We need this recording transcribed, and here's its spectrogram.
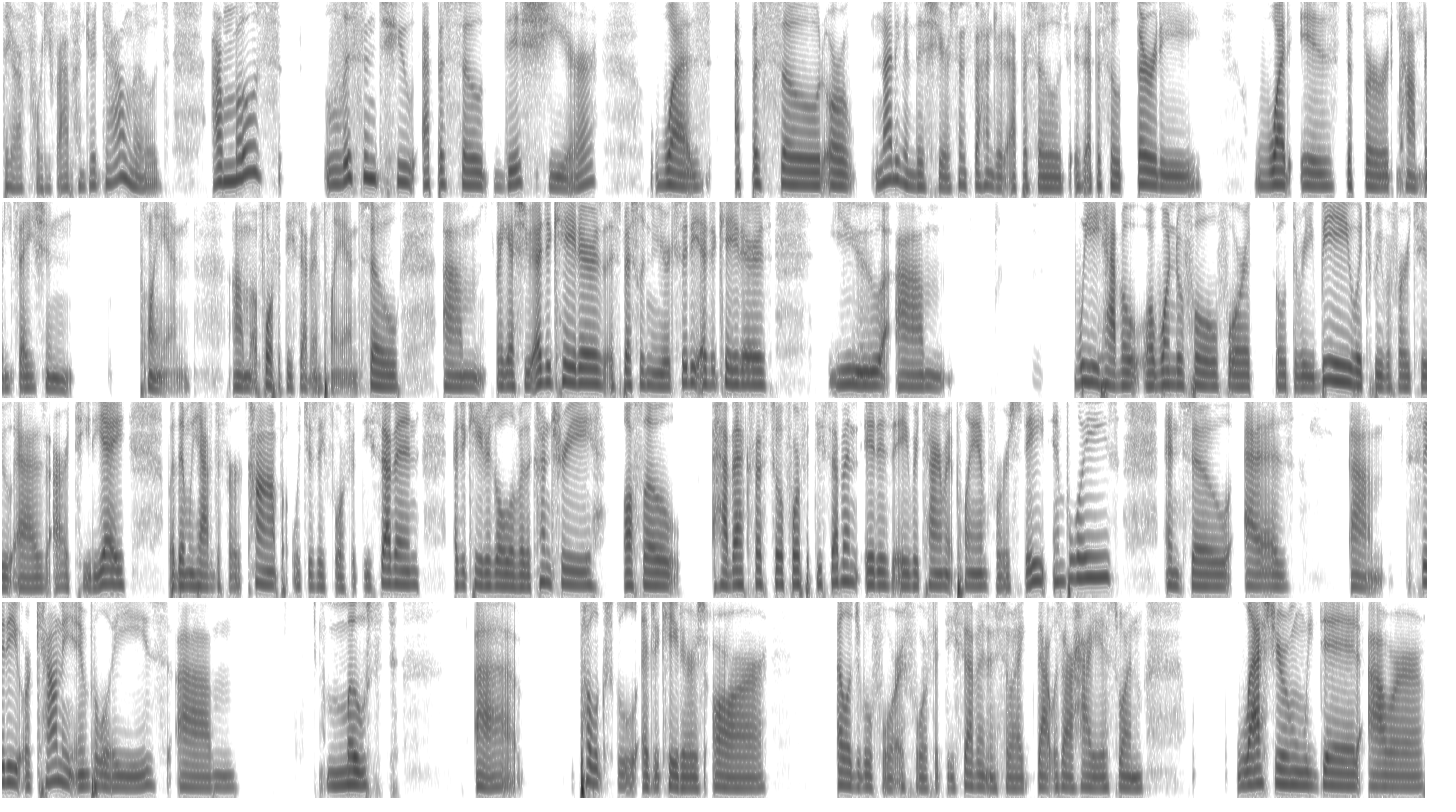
there are 4,500 downloads. Our most listened to episode this year was episode, or not even this year, since the 100 episodes, is episode 30 What is Deferred Compensation Plan? Um, a 457 plan. So, um, I guess you educators, especially New York City educators, you um, we have a, a wonderful 403B, which we refer to as our TDA, but then we have deferred comp, which is a 457. Educators all over the country also have access to a 457. It is a retirement plan for state employees. And so, as um, city or county employees, um, most uh, public school educators are eligible for a 457 and so that was our highest one last year when we did our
